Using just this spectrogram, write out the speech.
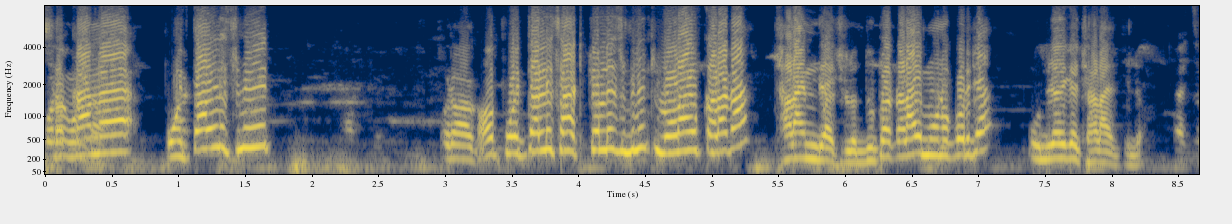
সেখানে পঁয়তাল্লিশ মিনিট। ও পঁয়তাল্লিশ আটচল্লিশ মিনিট লড়াই কাড়াটা ছাড়াই দেওয়া ছিল। দুটো কাড়াই মনে করে যা জায়গায় ছাড়াই ছিল। আচ্ছা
